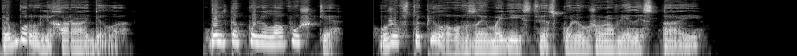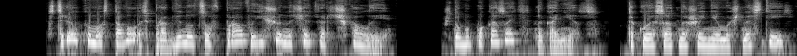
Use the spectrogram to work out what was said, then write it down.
Приборы лихорадило. Дельта-поле ловушки уже вступило во взаимодействие с полем журавлиной стаи. Стрелкам оставалось продвинуться вправо еще на четверть шкалы, чтобы показать, наконец, Такое соотношение мощностей,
